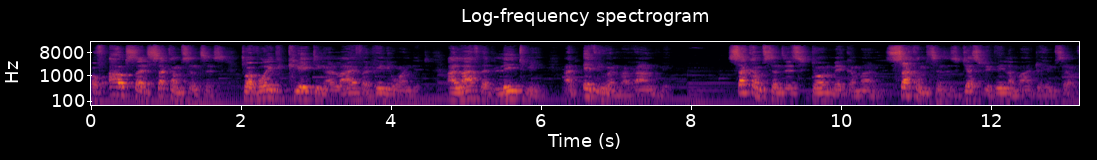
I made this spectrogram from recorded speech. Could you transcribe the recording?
of outside circumstances to avoid creating a life I really wanted, a life that lit me and everyone around me. Circumstances don't make a man. Circumstances just reveal a man to himself.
